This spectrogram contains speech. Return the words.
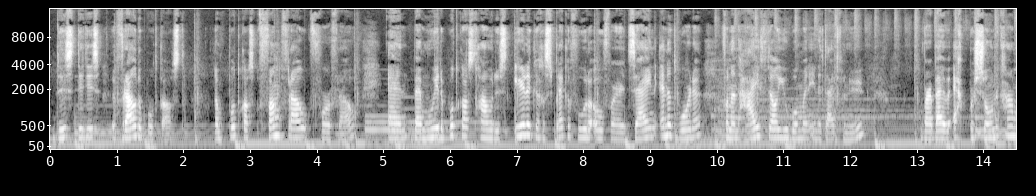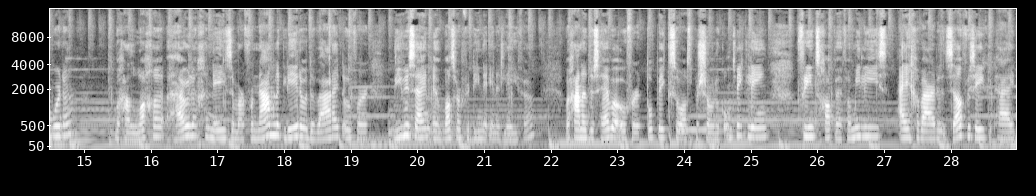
Dus dit is Vrouw de podcast een podcast van vrouw voor vrouw. En bij Moeie de podcast gaan we dus eerlijke gesprekken voeren over het zijn en het worden van een high value woman in de tijd van nu. Waarbij we echt persoonlijk gaan worden. We gaan lachen, huilen, genezen, maar voornamelijk leren we de waarheid over wie we zijn en wat we verdienen in het leven. We gaan het dus hebben over topics zoals persoonlijke ontwikkeling, vriendschap en families, eigenwaarde, zelfverzekerdheid,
